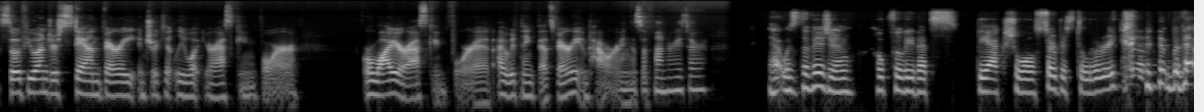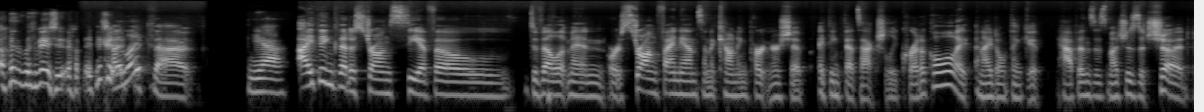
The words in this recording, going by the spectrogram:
So if you understand very intricately what you're asking for or why you're asking for it, I would think that's very empowering as a fundraiser. That was the vision. Hopefully that's the actual service delivery, but that was the vision of it. I like that. Yeah. I think that a strong CFO development or strong finance and accounting partnership, I think that's actually critical. I, and I don't think it happens as much as it should.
